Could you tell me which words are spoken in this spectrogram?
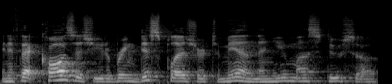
And if that causes you to bring displeasure to men, then you must do so.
